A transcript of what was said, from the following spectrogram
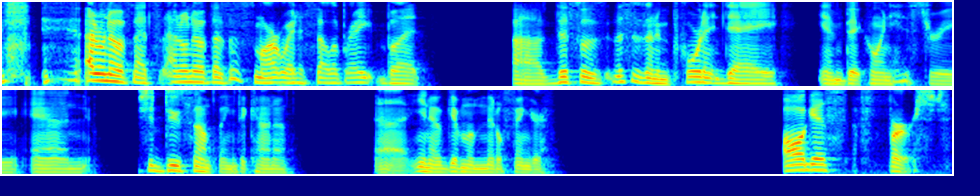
I don't know if that's I don't know if that's a smart way to celebrate, but uh, this was this is an important day in Bitcoin history, and should do something to kind of uh, you know give them a middle finger. August first.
